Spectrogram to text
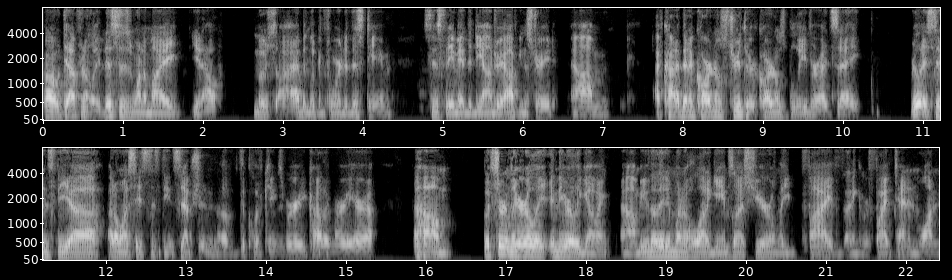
Oh, definitely. This is one of my, you know, most I've been looking forward to this team since they made the DeAndre Hopkins trade. Um, I've kind of been a Cardinals truther, Cardinals believer, I'd say, really since the uh, I don't want to say since the inception of the Cliff Kingsbury, Kyler Murray era, um, but certainly early in the early going. Um, even though they didn't win a whole lot of games last year, only five, I think they were five, ten, and one.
